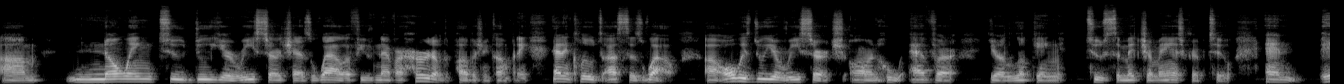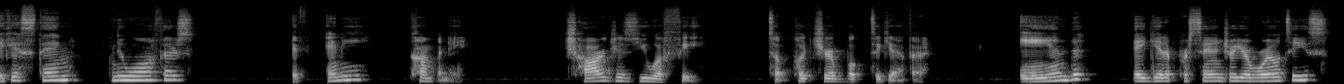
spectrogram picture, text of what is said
Um, knowing to do your research as well if you've never heard of the publishing company that includes us as well uh, always do your research on whoever you're looking to submit your manuscript to and biggest thing new authors if any company charges you a fee to put your book together and they get a percentage of your royalties,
